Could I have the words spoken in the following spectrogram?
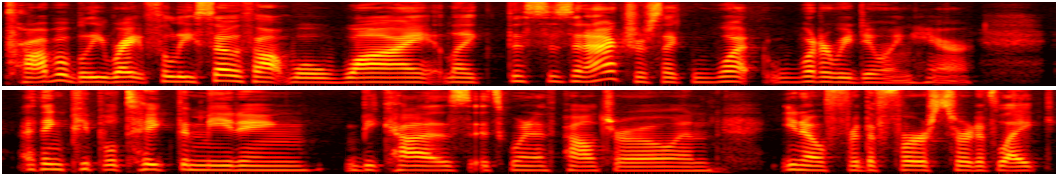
probably rightfully so thought well why like this is an actress like what what are we doing here i think people take the meeting because it's gwyneth paltrow and you know for the first sort of like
